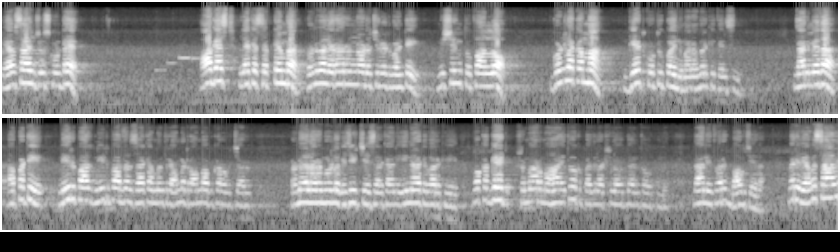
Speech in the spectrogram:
వ్యవసాయం చూసుకుంటే ఆగస్ట్ లేక సెప్టెంబర్ రెండు వేల ఇరవై రెండు నాడు వచ్చినటువంటి మిషన్ తుఫాన్లో గుండ్లకమ్మ గేట్ కొట్టుకుపోయింది. మనందరికీ తెలిసింది. దాని మీద అప్పటి నీరు పా నీటిపారుదల శాఖ మంత్రి అంబటి రాంబాబు గారు వచ్చారు. రెండు వేల ఇరవై మూడులో విజిట్ చేశారు. కానీ ఈనాటి వరకు ఒక గేట్ సుమారు మహా అయితే ఒక పది లక్షల అవుతుంది ఎంత అవుతుంది. దాని ఇంతవరకు బాగు చేయాలి. మరి వ్యవసాయం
